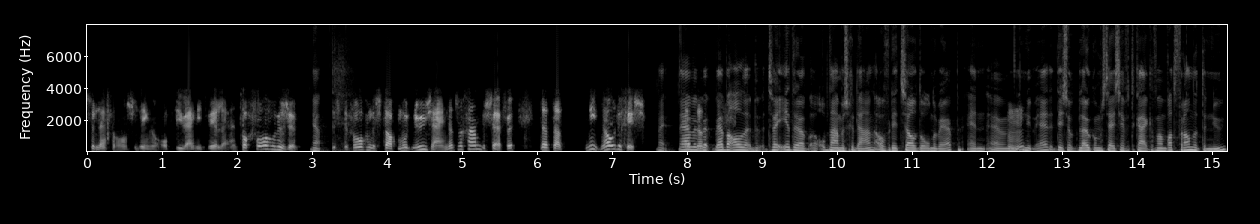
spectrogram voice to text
Ze leggen ons dingen op die wij niet willen en toch volgen we ze. Ja. Dus de volgende stap moet nu zijn dat we gaan beseffen dat dat niet nodig is. Nee, ja, we, hebben al twee eerdere opnames gedaan over ditzelfde onderwerp. En ehm, Mhm. nu, hè, het is ook leuk om steeds even te kijken van wat verandert er nu.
